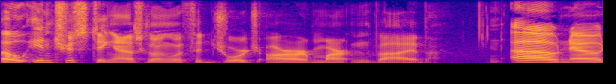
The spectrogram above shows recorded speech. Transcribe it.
oh, interesting. I was going with the George R. R. Martin vibe. Oh no,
